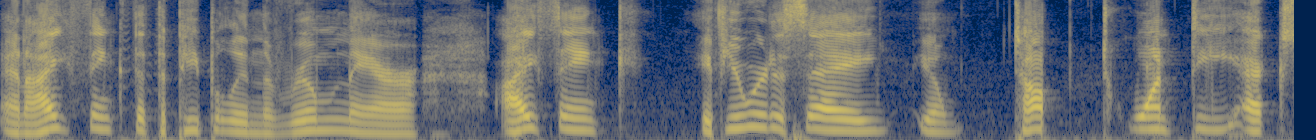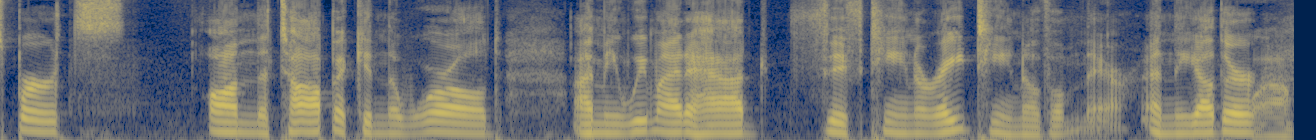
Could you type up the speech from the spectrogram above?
and i think that the people in the room there i think if you were to say you know top 20 experts on the topic in the world i mean we might have had 15 or 18 of them there. And the other Wow.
